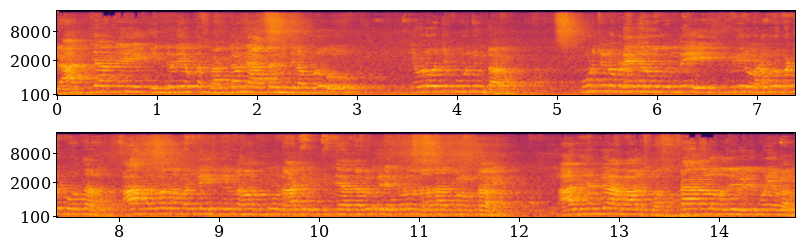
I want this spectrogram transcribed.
రాజ్యాన్ని ఇంద్రుడి యొక్క స్వర్గాన్ని ఆక్రమించినప్పుడు ఎవరో వచ్చి కూర్చుంటారు. కూర్చున్నప్పుడు ఏం జరుగుతుంది? మీరు అడుగులు పట్టి పోతారు. ఆ తర్వాత మళ్ళీ శ్రీ మహాత్ముడు రాజు చేస్తారు మీరు ఎక్కడో తలదాచుకొని ఉండాలి. ఆ విధంగా వారు స్వస్థానంలో వదిలి వెళ్ళిపోయేవారు.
